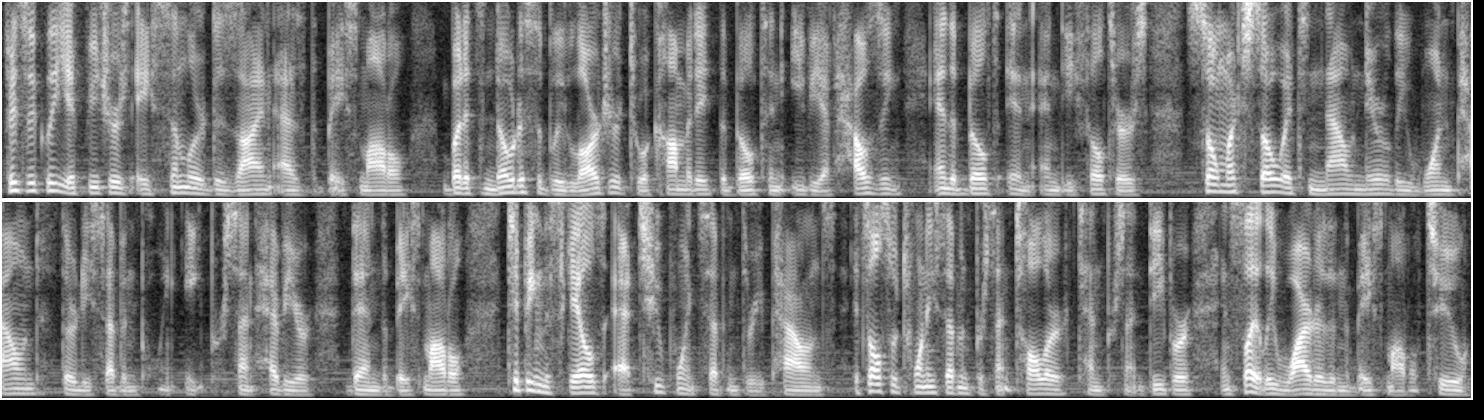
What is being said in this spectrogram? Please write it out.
Physically, it features a similar design as the base model, but it's noticeably larger to accommodate the built-in EVF housing and the built-in ND filters, so much so it's now nearly 1 pound, 37.8% heavier than the base model, tipping the scales at 2.73 pounds. It's also 27% taller, 10% deeper, and slightly wider than the base model too.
